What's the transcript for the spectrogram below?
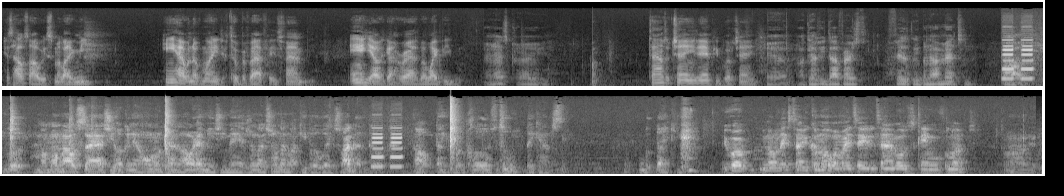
His house always smelled like meat. He ain't have enough money to, to provide for his family. And he always got harassed by white people. Man, that's crazy. Times have changed and people have changed. Yeah, I guess we diverse physically, but not mentally. Oh, look, my mom outside, she hooking that horn kind of hard. That means she mad. She don't like, she don't like I keep her wedding, so I gotta go. Oh, thank you for the clothes too. They kind of, see. but thank you. You welcome. You know, next time you come over, I might tell you the time Moses came over for lunch. All right.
